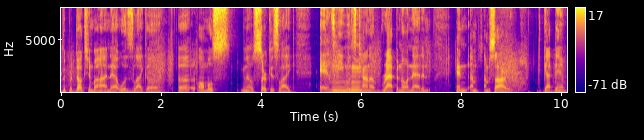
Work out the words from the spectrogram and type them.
the production behind that was like a, uh almost you know circus like as he was kind of rapping on that. And and I'm I'm sorry goddamn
